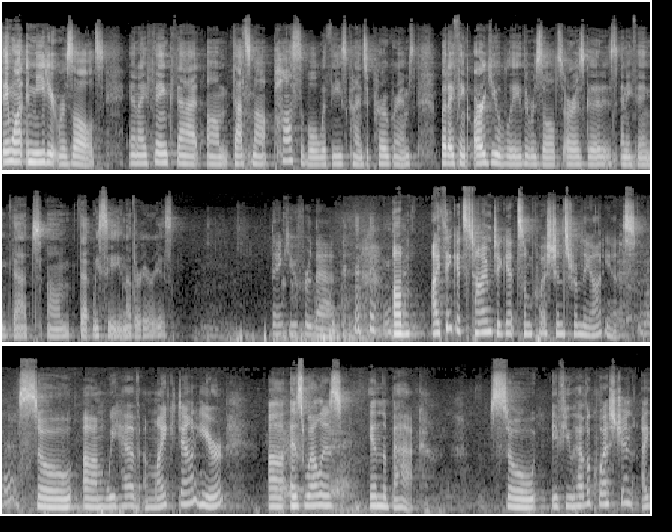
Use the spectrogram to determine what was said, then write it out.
They want immediate results. And I think that um, that's not possible with these kinds of programs. But I think arguably the results are as good as anything that, um, that we see in other areas. Thank you for that. um, I think it's time to get some questions from the audience. So um, we have a mic down here, uh, as well as in the back. So if you have a question, I,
